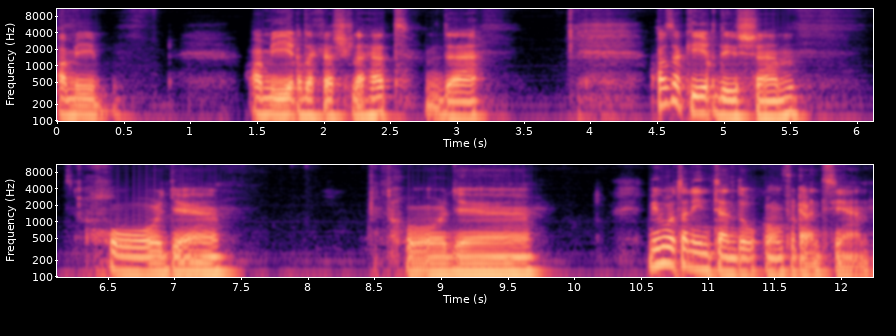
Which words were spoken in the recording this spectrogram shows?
ami, ami érdekes lehet, de az a kérdésem, hogy hogy mi volt a Nintendo konferencián?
